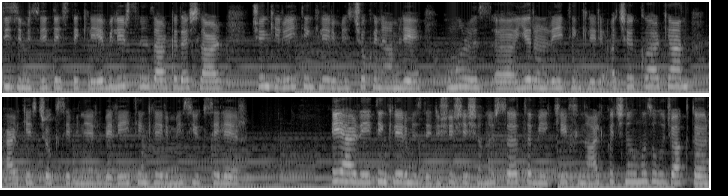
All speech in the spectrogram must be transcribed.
dizimizi destekleyebilirsiniz arkadaşlar. Çünkü reytinglerimiz çok önemli. Umarız e, yarın reytingleri açıklarken herkes çok sevinir ve reytinglerimiz yükselir. Eğer reytinglerimizde düşüş yaşanırsa tabii ki final kaçınılmaz olacaktır.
